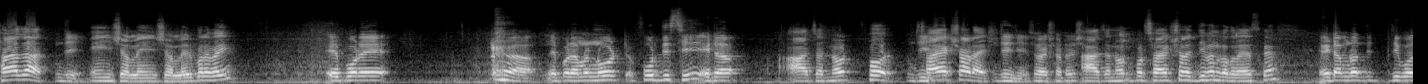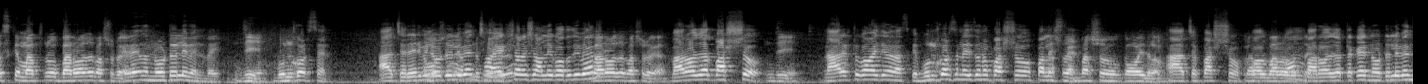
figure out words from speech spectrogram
ছয় হাজার? জি। ইনশাল্লাহ ইনশাল্লাহ এরপরে ভাই? এরপরে এরপরে আমরা নোট ফোর দিচ্ছি। এটা আচ্ছা নোট ফোর। ছয় একশো আঠাশ। জি জি ছয় একশো আঠাশ। আচ্ছা নোট ফোর ছয় একশো আঠাশ দিবেন কত ভাই আজকে? এটা আমরা দিব আজকে মাত্র বারো হাজার পাঁচশো টাকা। এটা নোট ইলেভেন ভাই। জি। ভুল করছেন। আচ্ছা রেডমি নোট ইলেভেন ছয়। একশো আঠাশ অনলি কত দিবেন? বারো হাজার পাঁচশো টাকা। বারো হাজার পাঁচশো। জি। না আর একটু কমাই দিবেন আজকে। ভুল করছেন এই জন্য পাঁচশো পালিশমেন্ট পাঁচশো কমাই দিলাম। আচ্ছা পাঁচশো মাত্র 12,000 কম বারো হাজার টাকায় নোট ইলেভেন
